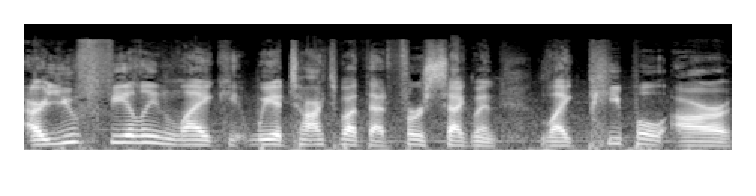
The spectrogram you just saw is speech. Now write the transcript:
are you feeling like we had talked about that first segment? Like people are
